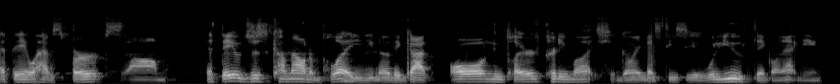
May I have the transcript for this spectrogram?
if they will have spurts. Um, if they will just come out and play, you know, they got all new players pretty much going against TCU. What do you think on that game?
